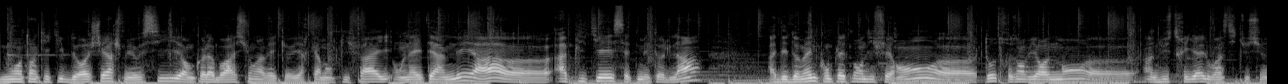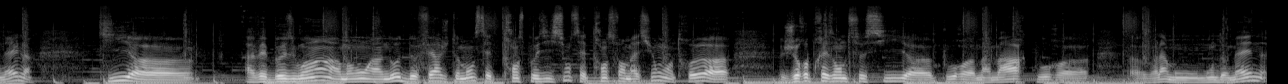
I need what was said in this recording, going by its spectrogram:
nous, en tant qu'équipe de recherche, mais aussi en collaboration avec IRCAM Amplify, on a été amené à euh, appliquer cette méthode-là à des domaines complètement différents, euh, d'autres environnements euh, industriels ou institutionnels qui avaient besoin, à un moment ou à un autre, de faire justement cette transposition, cette transformation entre je représente ceci pour ma marque, pour euh, voilà mon, domaine,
